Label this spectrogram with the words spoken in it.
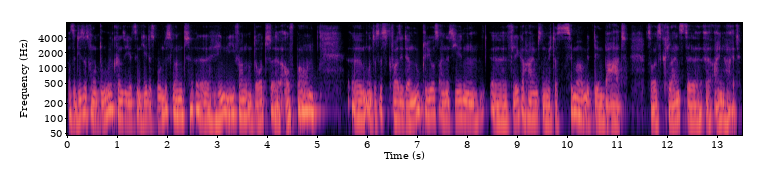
Also dieses Modul können Sie jetzt in jedes Bundesland äh, hinliefern und dort äh, aufbauen. Ähm, und das ist quasi der Nukleus eines jeden äh, Pflegeheims, nämlich das Zimmer mit dem Bad, so als kleinste äh, Einheit.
